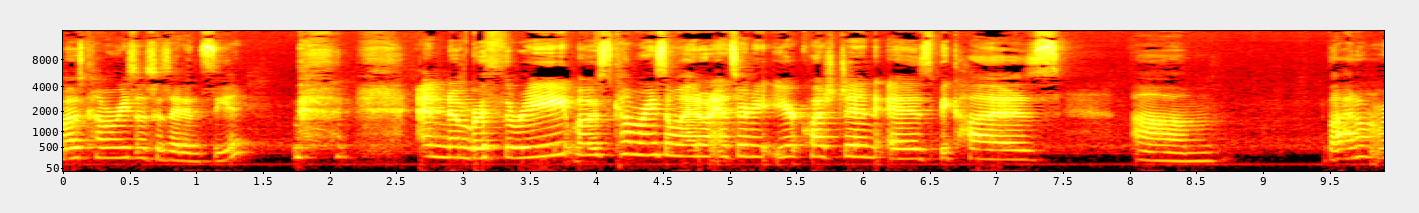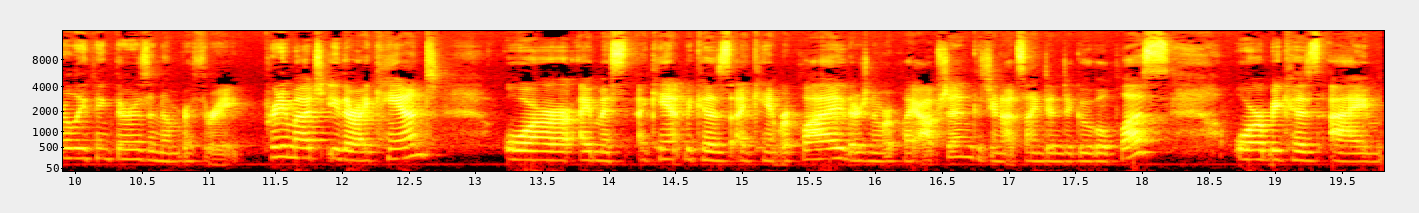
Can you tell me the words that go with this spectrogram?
most common reason is because I didn't see it. and number three, most common reason why I don't answer your question is because um, but I don't really think there is a number three. Pretty much either I can't or I miss I can't because I can't reply. There's no reply option because you're not signed into Google Plus or because I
